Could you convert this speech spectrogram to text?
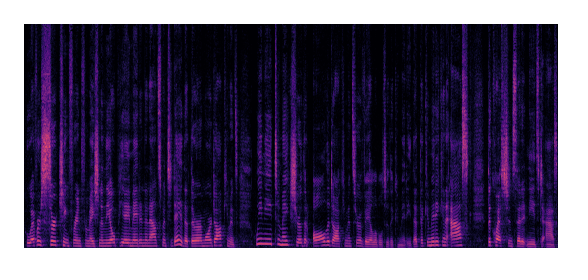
whoever's searching for information, and the OPA made an announcement today that there are more documents. We need to make sure that all the documents are available to the committee. That the committee can ask the questions that it needs to ask.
